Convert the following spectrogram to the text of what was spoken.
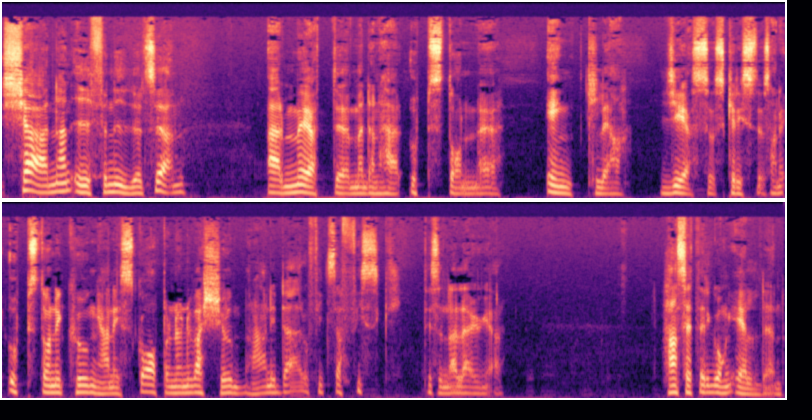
kärnan i förnyelsen är möte med den här uppståndne, enkla Jesus Kristus. Han är uppstånden kung, han är skaparen av universum, men han är där och fixar fisk till sina lärjungar. Han sätter igång elden.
